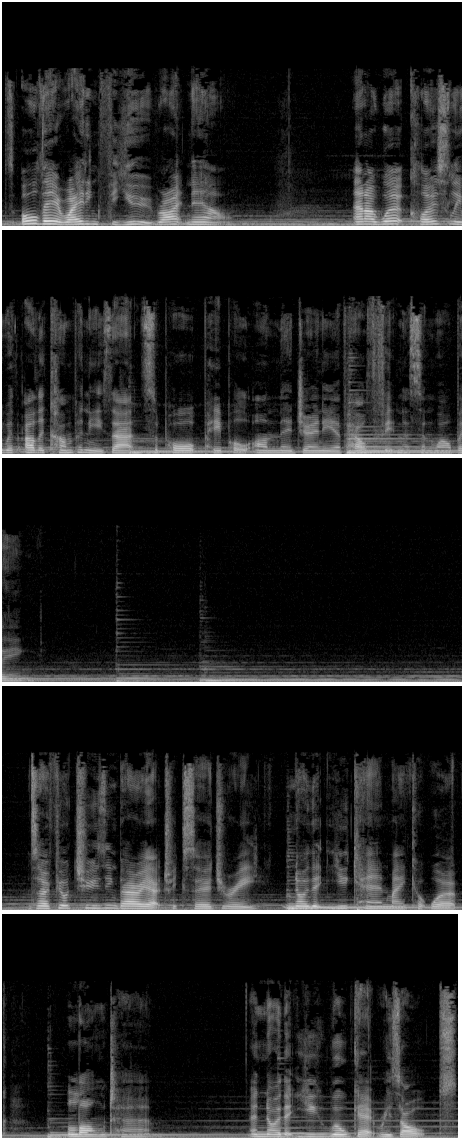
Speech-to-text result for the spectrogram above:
It's all there waiting for you right now. And I work closely with other companies that support people on their journey of health, fitness, and well-being. So, if you're choosing bariatric surgery, know that you can make it work long term and know that you will get results.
